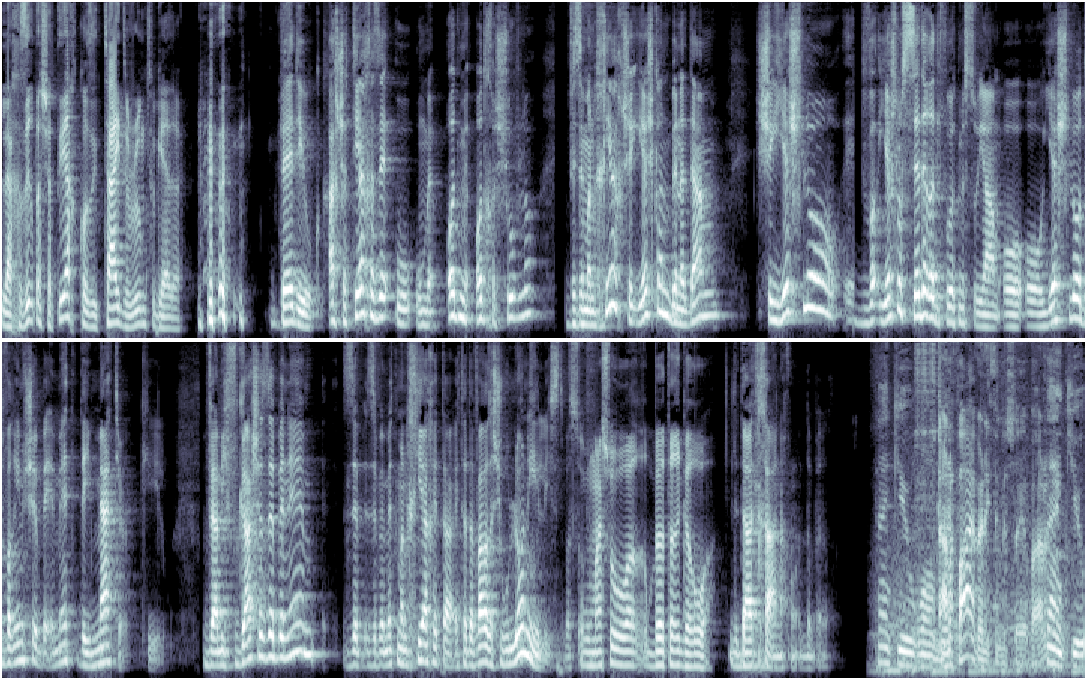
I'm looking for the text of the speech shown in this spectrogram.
להחזיר את השטיח, cause he tied the room together. בדיוק, השטיח הזה הוא, הוא מאוד מאוד חשוב לו, וזה מנכיח שיש כאן בן אדם שיש לו, יש לו סדר עדיפויות מסוים, או, או יש לו דברים שבאמת they matter, כאילו. והמפגש הזה ביניהם זה, זה באמת מנכיח את, ה, את הדבר הזה שהוא לא ניהיליסט בסוף. הוא משהו הרבה יותר גרוע. לדעתך אנחנו נדבר. Thank you, Walter. Not if I have anything to say about it. Thank you,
